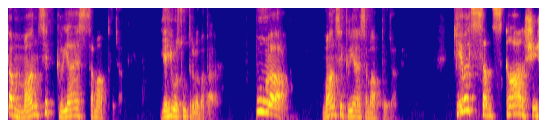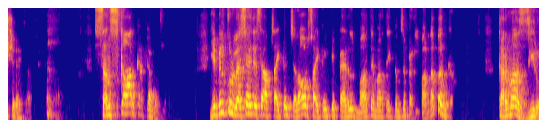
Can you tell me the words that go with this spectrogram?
तब मानसिक क्रियाएँ समाप्त हो जाती है। यही वो सूत्र में बता रहा है। पूरा मानसिक क्रियाएँ समाप्त हो जाती है। केवल संस्कार शेष रह जाते हैं। संस्कार का क्या मतलब? ये बिल्कुल वैसा है जैसे आप साइकिल चलाओ और साइकिल के पैडल मारते मारते एकदम से पैडल मारना बंद करो कर्मा ज़ीरो।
